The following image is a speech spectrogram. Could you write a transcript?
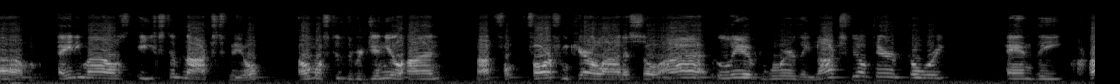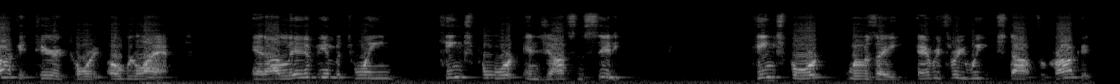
um, 80 miles east of Knoxville, almost to the Virginia line, not far from Carolina. So I lived where the Knoxville territory and the Crockett territory overlapped. And I live in between Kingsport and Johnson City. Kingsport was a every three week stop for Crockett.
